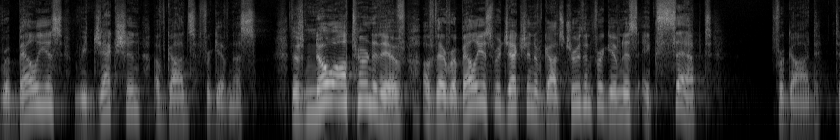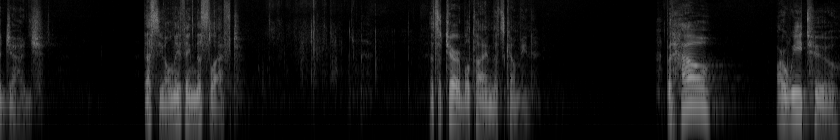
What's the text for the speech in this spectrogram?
rebellious rejection of God's forgiveness. There's no alternative of their rebellious rejection of God's truth and forgiveness except for God to judge. That's the only thing that's left. That's a terrible time that's coming. But how are we too?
